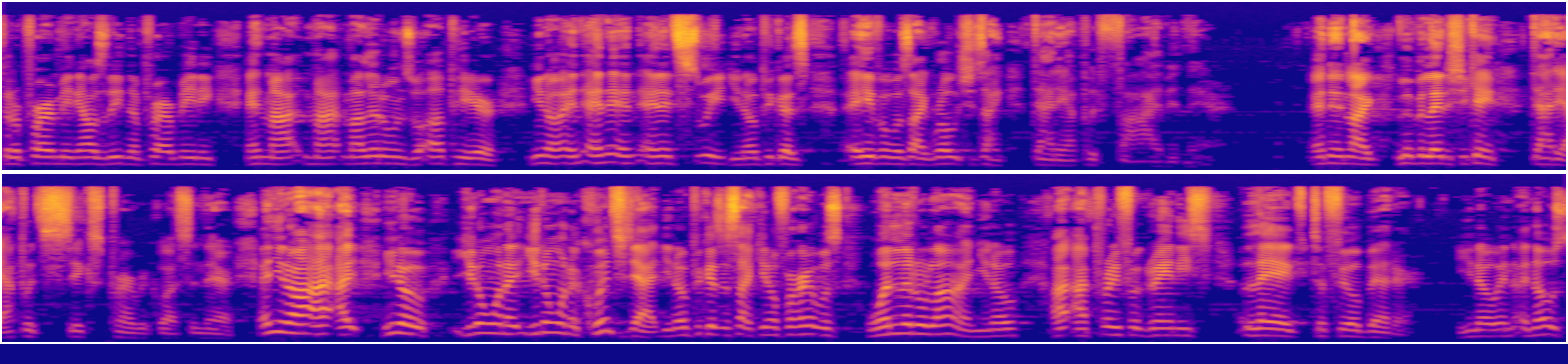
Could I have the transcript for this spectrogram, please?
to the prayer meeting. I was leading the prayer meeting, and my my, my little ones were up here. You know, and, and and and it's sweet. You know, because Ava was like, wrote. She's like, Daddy, I put five in there. And then like a little bit later she came, Daddy, I put six prayer requests in there. And you know, I, I you know, you don't want to, you don't want to quench that, you know, because it's like, you know, for her it was one little line, you know, I, I pray for Granny's leg to feel better. You know, and, and those,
